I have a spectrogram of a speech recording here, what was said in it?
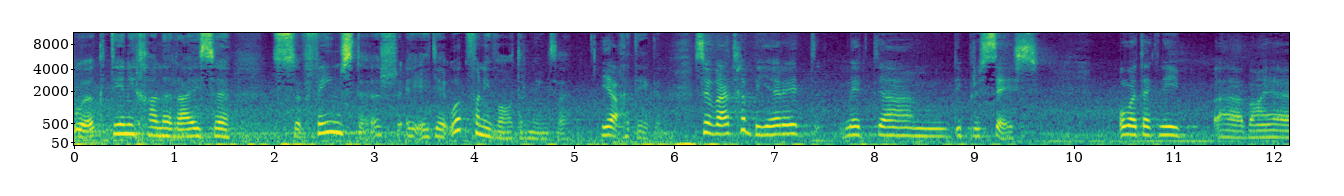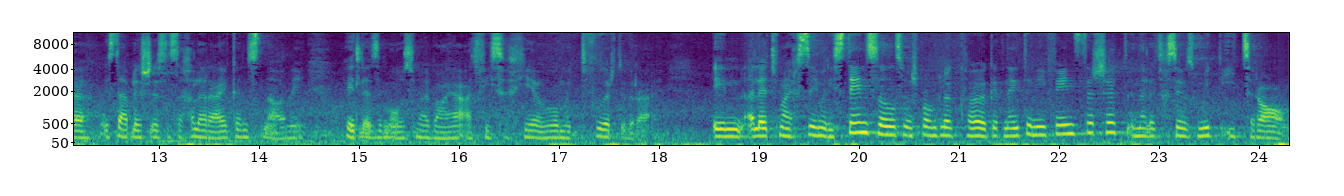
ook teen die galery se se vensters het jy ook van die watermense ja geteken. So wat gebeur het met um, die proses? Omdat ek nie uh, baie established is as 'n galery kunstenaar nie, het Lismos my baie advies gegee hoe om dit voor te berei. En hulle het vir my gesê met die stencils oorspronklik wou ek dit net in die venster sit en hulle het gesê ons moet iets raam.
